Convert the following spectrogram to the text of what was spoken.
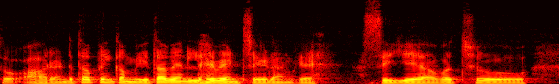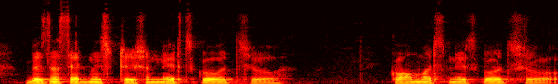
సో ఆ రెండు తప్ప ఇంకా మిగతావేం లేవేంటి చేయడానికి? సిఏ అవ్వచ్చు బిజినెస్ అడ్మినిస్ట్రేషన్ నేర్చుకోవచ్చు కామర్స్ నేర్చుకోవచ్చు.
